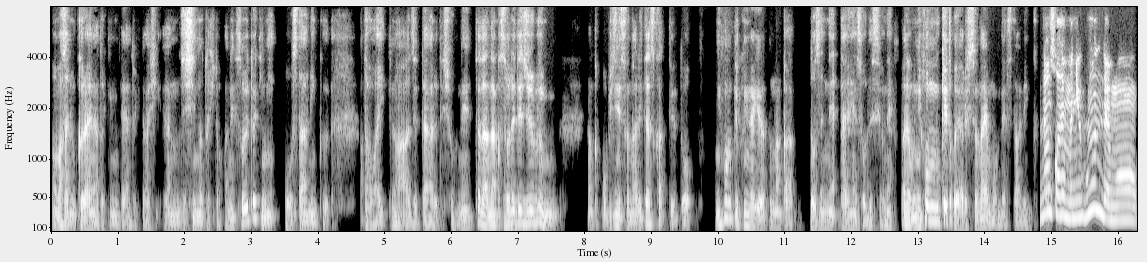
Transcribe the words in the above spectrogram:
まさにウクライナの時みたいな時とか、ひあの地震の時とかね、そういう時にこうスターリンクあった方がいいっていうのは絶対あるでしょうね。ただなんかそれで十分、なんかこうビジネスが成り立つかっていうと、日本って国だけだとなんか当然ね、大変そうですよね。まあでも日本向けとかやる必要ないもんね、スターリンク。なんかでも日本でも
